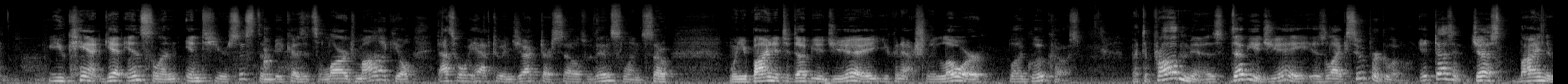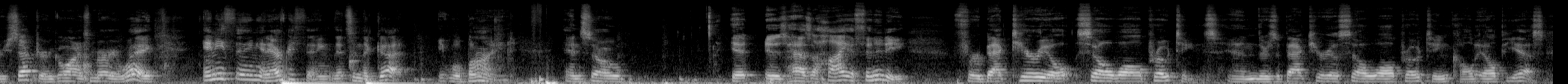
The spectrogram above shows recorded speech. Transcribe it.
you can't get insulin into your system because it's a large molecule. That's why we have to inject ourselves with insulin. So when you bind it to WGA, you can actually lower blood glucose. But the problem is, WGA is like superglue. It doesn't just bind the receptor and go on its merry way. Anything and everything that's in the gut, it will bind. And so it is, has a high affinity for bacterial cell wall proteins. And there's a bacterial cell wall protein called LPS,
